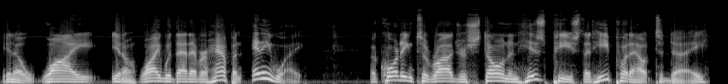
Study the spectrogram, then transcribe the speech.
You know, why, you know, why would that ever happen? Anyway, According to Roger Stone in his piece that he put out today,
